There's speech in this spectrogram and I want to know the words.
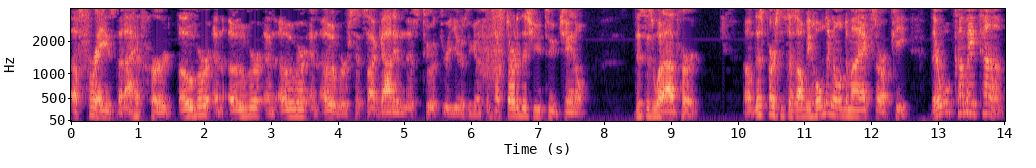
a phrase that I have heard over and over and over and over since I got in this two or three years ago. Since I started this YouTube channel, this is what I've heard. Um, this person says, I'll be holding on to my XRP. There will come a time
